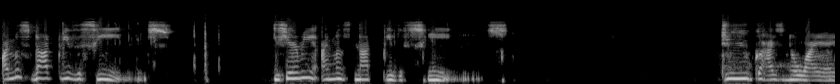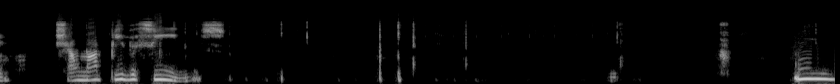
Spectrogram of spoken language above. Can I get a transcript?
I must not be the scenes. You hear me? I must not be the scenes. Do you guys know why I shall not be the scenes? Mm.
